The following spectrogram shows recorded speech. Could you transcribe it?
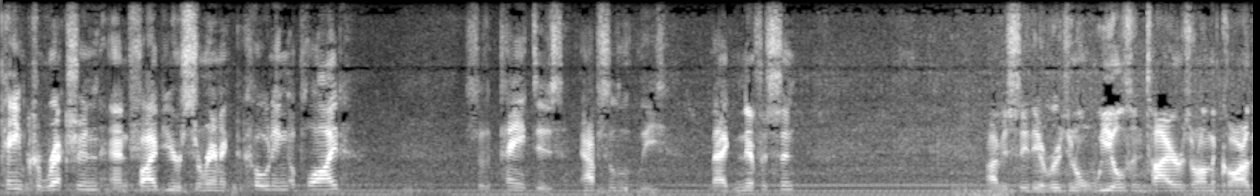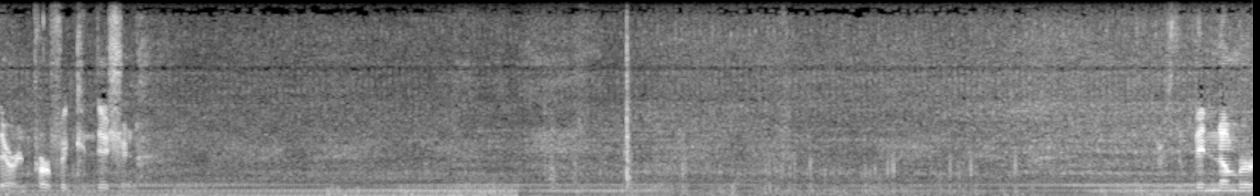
paint correction and five-year ceramic coating applied. So the paint is absolutely magnificent. Obviously the original wheels and tires are on the car. They're in perfect condition. VIN number,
